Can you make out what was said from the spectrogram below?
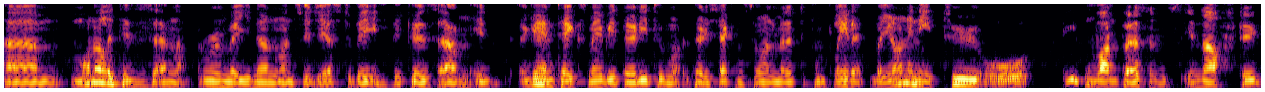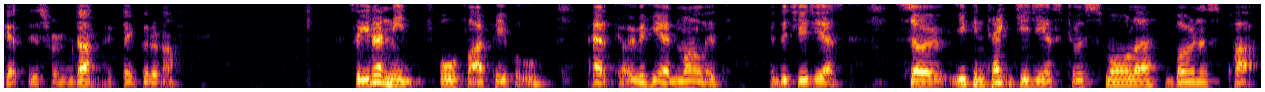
Um, monolith is a room where you don't want GGS to be because um, it again takes maybe 30 to 30 seconds to one minute to complete it, but you only need two or even one person's enough to get this room done if they're good enough. So you don't need all five people at over here at Monolith with the GGS. So you can take GGS to a smaller bonus path.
